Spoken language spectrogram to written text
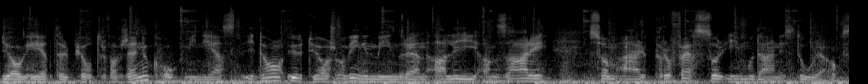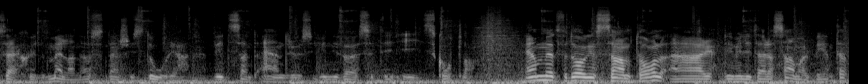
Jag heter Piotr Wawrzeniuk och min gäst idag utgörs av ingen mindre än Ali Ansari som är professor i modern historia och särskilt Mellanösterns historia vid St. Andrews University i Skottland. Ämnet för dagens samtal är det militära samarbetet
